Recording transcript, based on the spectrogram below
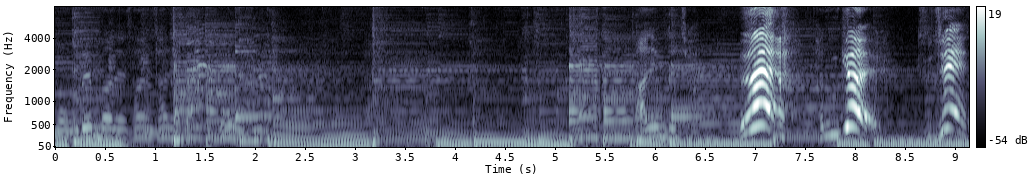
너무 오랜만에 산을 타니까 또안 힘들죠? 에! 단결! 투쟁!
